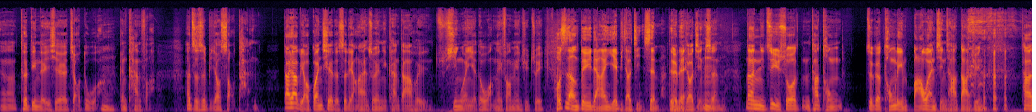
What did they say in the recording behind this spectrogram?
嗯特定的一些角度啊，跟看法。他只是比较少谈，大家比较关切的是两岸，所以你看，大家会新闻也都往那方面去追。侯市长对于两岸也比较谨慎嘛，对不对？对，比较谨慎。那你至于说他统这个统领八万警察大军。他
